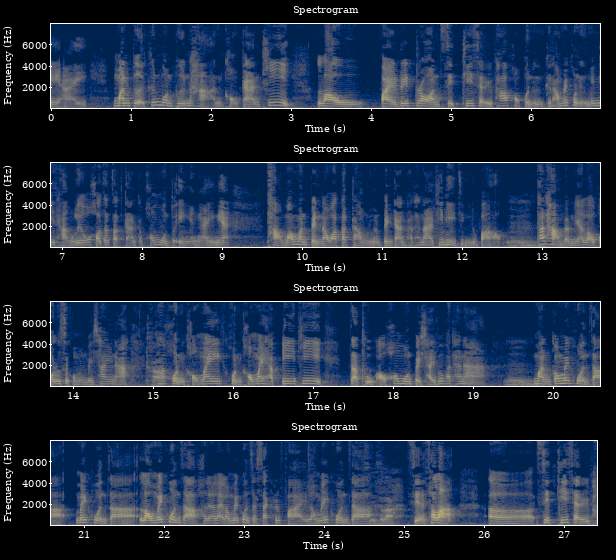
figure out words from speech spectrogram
AI มันเกิดขึ้นบนพื้นฐานของการที่เราไปลิดรอนสิทธิเสรีภาพของคนอื่น คือทำให้คนอื่นไม่มีทางเลือกว่าเขาจะจัดการกับข้อมูลตัวเองยังไงเนี่ย ถามว่ามันเป็นนวัตกรรมหรือมันเป็นการพัฒนาที่ดีจริงหรือเปล่าอืมถ้าถามแบบนี้เราก็รู้สึกว่ามันไม่ใช่นะครับถ้าคนเขาไม่คนเขาไม่ happy ที่จะถูกเอาข้อมูลไปใช้เพื่อพัฒนาอืมมันก็ไม่ควรจะไม่ควรจะเราไม่ควรจะเขาเรียกอะไรเราไม่ควรจะ sacrifice เราไม่ควรจะเสียสละเสียสละเอ่อสิทธิเสรีภ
